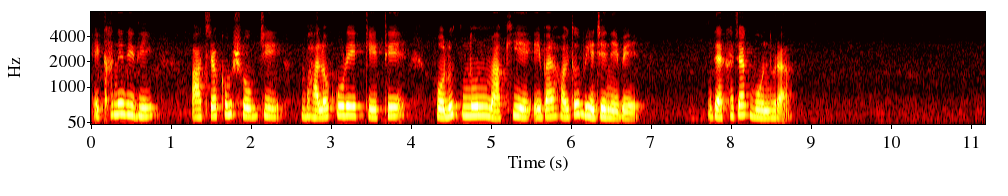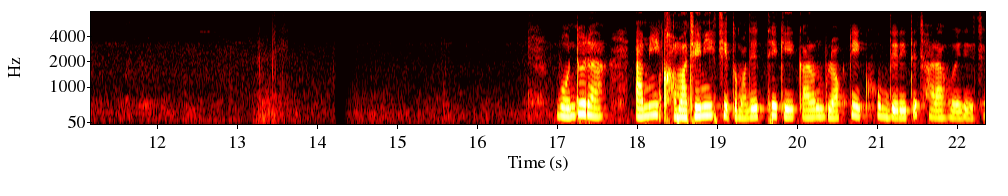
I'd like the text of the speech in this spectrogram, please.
এখানে দিদি পাঁচ রকম সবজি ভালো করে কেটে হলুদ নুন মাখিয়ে এবার হয়তো ভেজে নেবে। দেখা যাক, বন্ধুরা। বন্ধুরা, আমি ক্ষমা চেয়ে নিচ্ছি তোমাদের থেকে, কারণ ব্লগটি খুব দেরিতে ছাড়া হয়ে গেছে,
